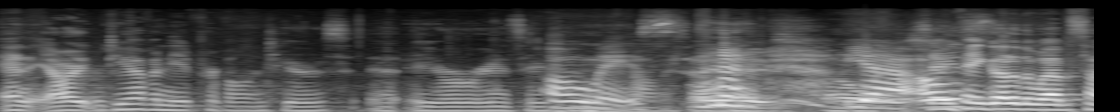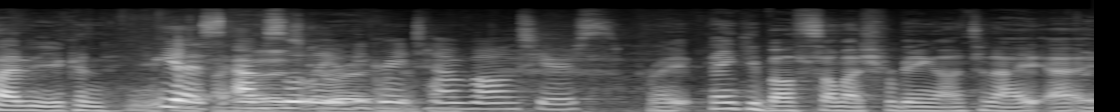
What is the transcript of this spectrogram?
And are, do you have a need for volunteers at your organization? Always. Always, Yeah, always. Same always- thing, go to the website and you can. you Yes, find That is absolutely. It'd be great to have volunteers. Right. Thank you both so much for being on tonight. Uh, Thank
